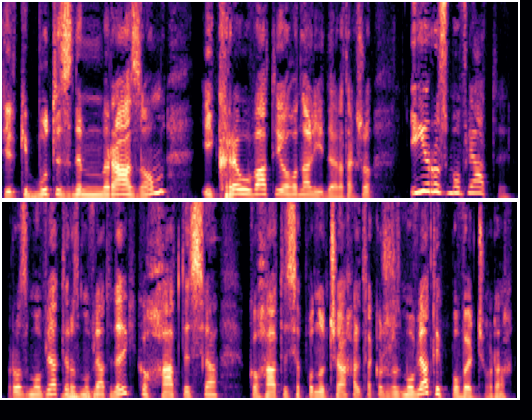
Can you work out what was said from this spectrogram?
тільки бути з ним разом і креувати його на лідера. Так що і розмовляти, розмовляти, mm-hmm. розмовляти, не тільки кохатися, кохатися по ночах, але також розмовляти по вечорах.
